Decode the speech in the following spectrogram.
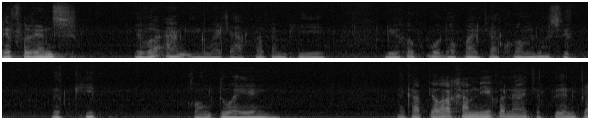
reference หรือว่าอ้างอิงมาจากพระคัมภีร์ หรือเขาพูดออกมาจากความรู้สึก นึกคิดของตัวเองนะครับ แต่ว่าคำนี้ก็น่าจะเตือนใจ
